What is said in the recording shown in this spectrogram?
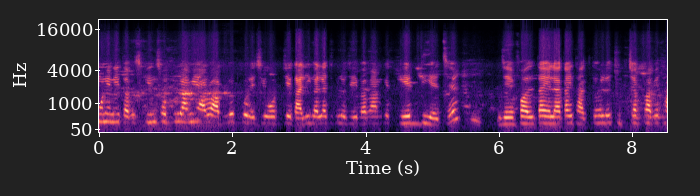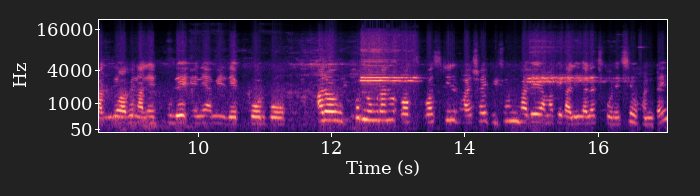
মনে নেই তবে স্ক্রিনশটগুলো আমি আরও আপলোড করেছি ওর যে গালিগালাজগুলো যেভাবে আমাকে থ্রেট দিয়েছে যে ফলতা এলাকায় থাকতে হলে চুপচাপ ভাবে থাকতে হবে নালে তুলে এনে আমি রেপ করব। আরও খুব নোংরানো অ- অশ্লীল ভাষায় ভীষণ ভাবে আমাকে গালিগালাজ করেছে ওখানটায়।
